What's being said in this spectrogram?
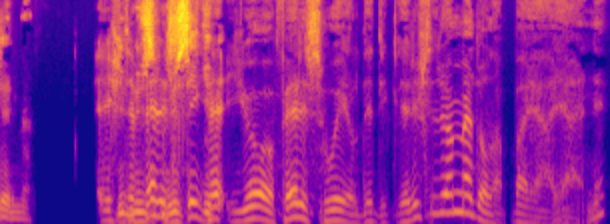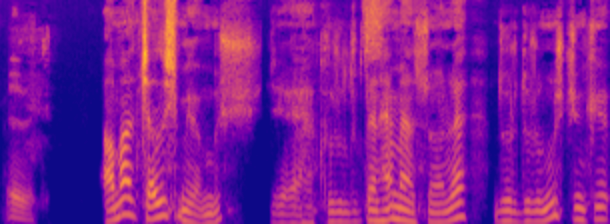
denilen? E işte müze, Ferris, müze gibi. Fe, yo, Ferris wheel dedikleri işte dönme dolap bayağı yani. Evet. Ama çalışmıyormuş. Yani kurulduktan hemen sonra durdurulmuş çünkü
